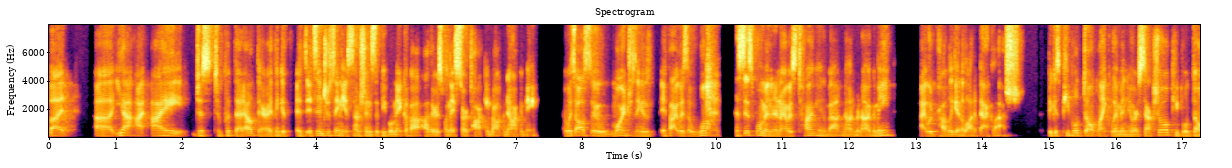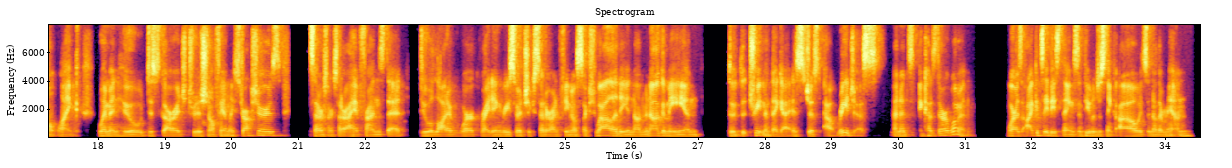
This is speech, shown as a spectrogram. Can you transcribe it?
But uh, yeah, I, I, just to put that out there, I think it, it, it's interesting the assumptions that people make about others when they start talking about monogamy. And what's also more interesting is if I was a woman, a cis woman, and I was talking about non monogamy, I would probably get a lot of backlash because people don't like women who are sexual. People don't like women who discourage traditional family structures cetera, et cetera, et cetera. I have friends that do a lot of work writing research, et cetera, on female sexuality and non-monogamy. And the, the treatment they get is just outrageous. And it's mm-hmm. because they're a woman. Whereas I could say these things and people just think, oh, it's another man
